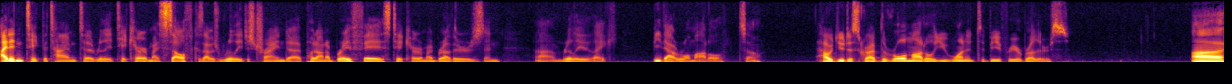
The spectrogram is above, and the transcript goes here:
I didn't take the time to really take care of myself because I was really just trying to put on a brave face take care of my brothers and um, really like be that role model so How would you describe the role model you wanted to be for your brothers? Uh,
